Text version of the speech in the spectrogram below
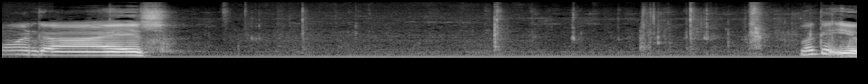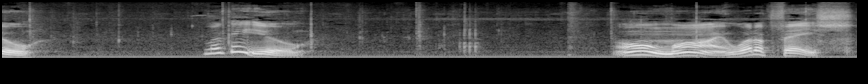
Come on, guys. Look at you. Look at you. Oh my, what a face.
